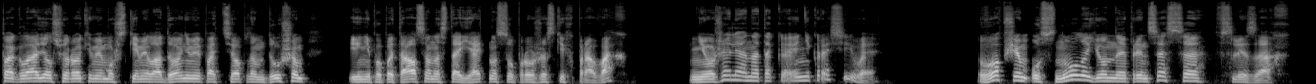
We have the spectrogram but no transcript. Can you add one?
Погладил широкими мужскими ладонями под теплым душем и не попытался настоять на супружеских правах? Неужели она такая некрасивая? В общем, уснула юная принцесса в слезах.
